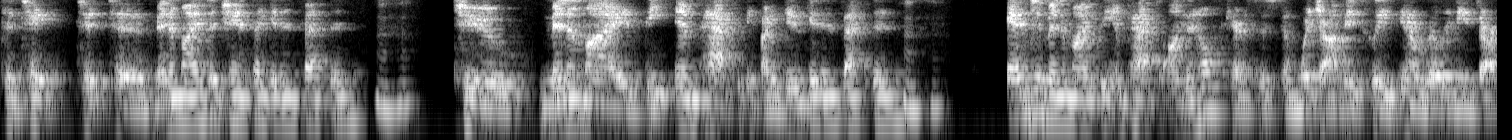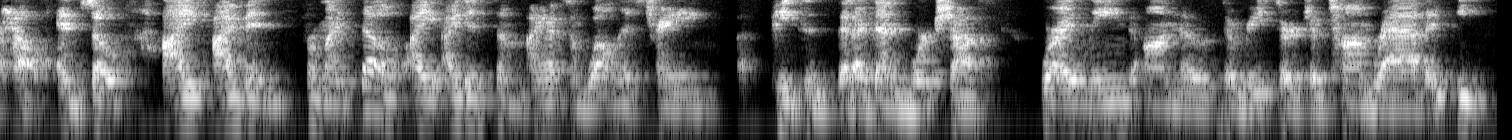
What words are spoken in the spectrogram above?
To take to, to minimize the chance I get infected, mm-hmm. to minimize the impact if I do get infected, mm-hmm. And to minimize the impact on the healthcare system, which obviously you know really needs our help. And so I I've been for myself I, I did some I have some wellness training pieces that I've done in workshops where I leaned on the, the research of Tom Rath and Eat,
